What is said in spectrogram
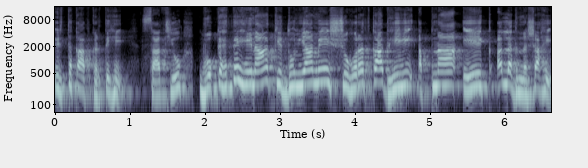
इरतकब करते हैं। साथियों, वो कहते हैं ना कि दुनिया में शोहरत का भी अपना एक अलग नशा है।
